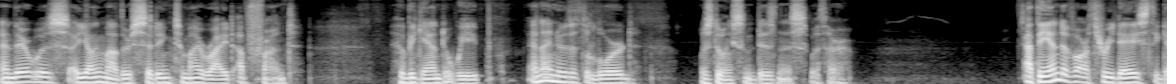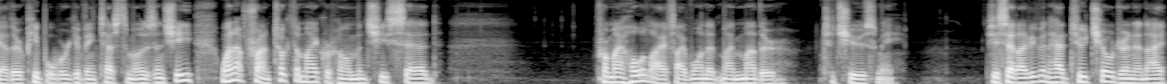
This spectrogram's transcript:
And there was a young mother sitting to my right up front who began to weep, and I knew that the Lord was doing some business with her. At the end of our three days together, people were giving testimonies, and she went up front, took the microphone, and she said, For my whole life, I've wanted my mother to choose me. She said, I've even had two children, and I,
